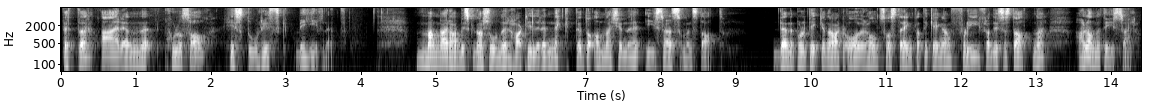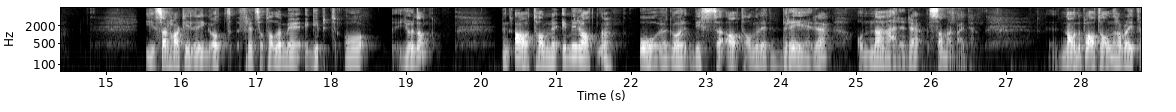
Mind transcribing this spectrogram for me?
Dette er en kolossal historisk begivenhet. Mange arabiske nasjoner har tidligere nektet å anerkjenne Israel som en stat. Denne politikken har vært overholdt så strengt at ikke engang fly fra disse statene har landet i Israel. Israel har tidligere inngått fredsavtale med Egypt og Jordan, men avtalen med Emiratene overgår disse avtalene ved et bredere og nærere samarbeid. Navnet på avtalen har blitt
